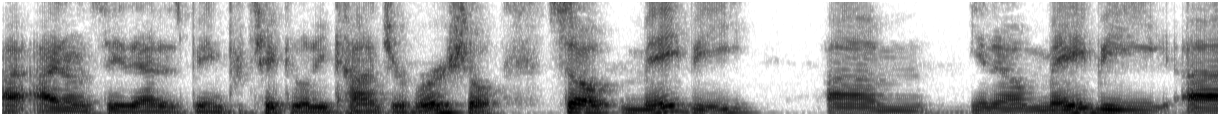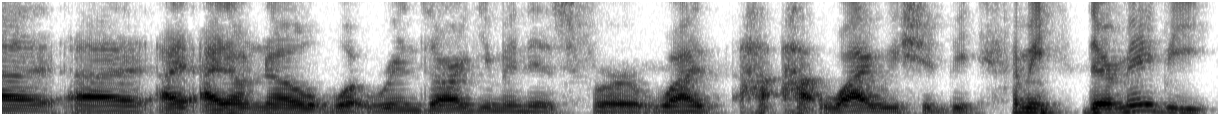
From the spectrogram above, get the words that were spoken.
I, I, don't see that as being particularly controversial. So maybe, um, you know, maybe uh, uh, I, I, don't know what Rynn's argument is for why how, why we should be. I mean, there may be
